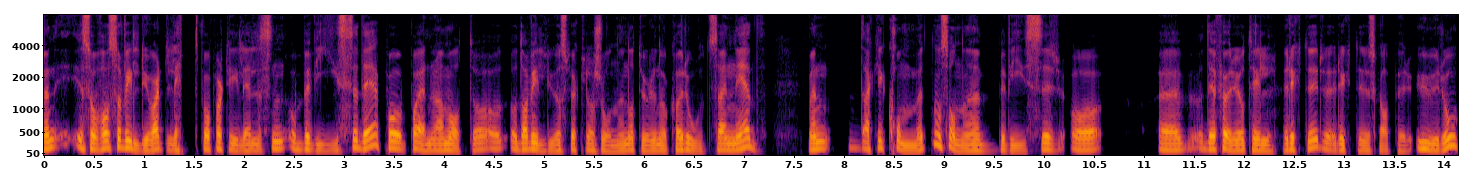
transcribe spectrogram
men i så fall så ville det jo vært lett for partiledelsen å bevise det på, på en eller annen måte, og, og da ville jo spekulasjonene naturlig nok ha roet seg ned. Men det er ikke kommet noen sånne beviser, og øh, det fører jo til rykter. Rykter skaper uro,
